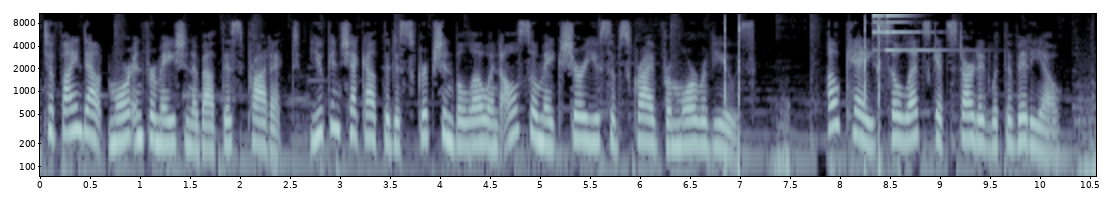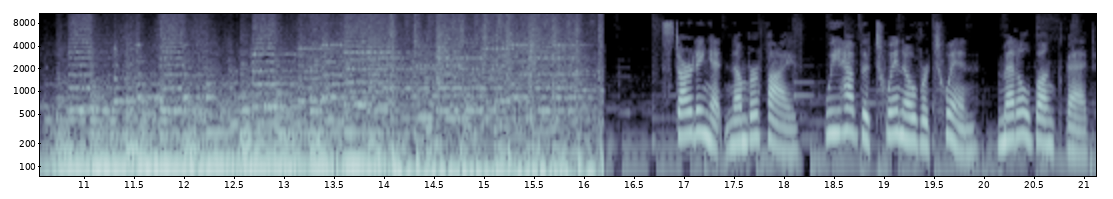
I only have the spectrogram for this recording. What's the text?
To find out more information about this product, you can check out the description below and also make sure you subscribe for more reviews. Okay so let's get started with the video. Starting at number 5, we have the Twin over Twin, metal bunk bed.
